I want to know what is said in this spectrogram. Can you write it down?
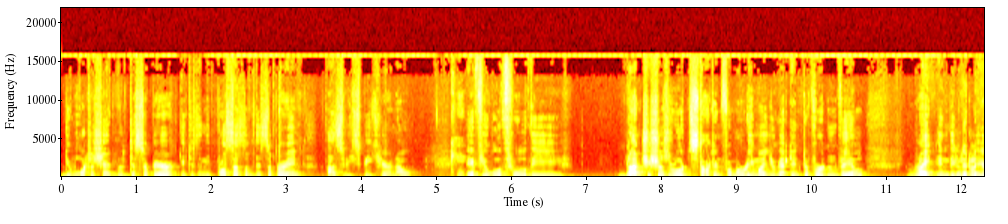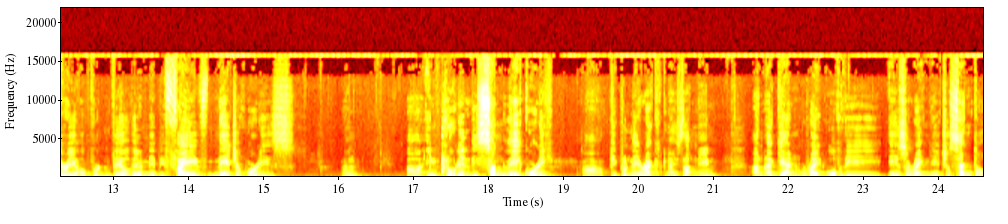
The watershed will disappear. It is in the process of disappearing as we speak here now. Okay. If you go through the Blanchisseuse Road, starting from Arima, you get into Verdant Vale. Right in the little area of Verdant Vale, there may be five major quarries. Hmm? Uh, including the Sunway Quarry. Uh, people may recognize that name. And again, right over the Asa Wright Nature Center,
